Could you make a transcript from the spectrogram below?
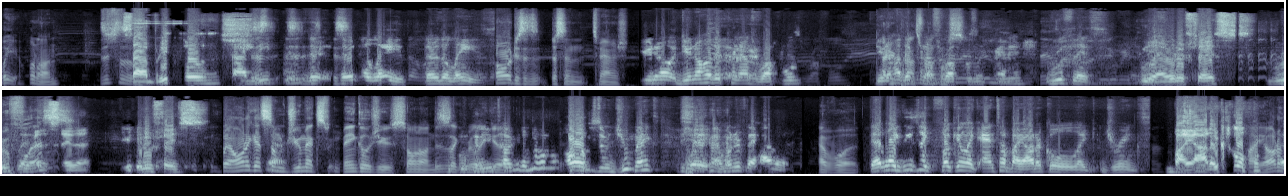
Wait, hold on. Is this just? sabritos. Is this- these- they're, is- they're the lays. They're the lays. Oh, just in, just in Spanish. Do you know? Do you know how they pronounce ruffles? Do Do you know How how they pronounce pronounce Ruffles in Spanish? Ruthless. Yeah, Ruthless. Roofless? Say that. Ruthless. Wait, I want to get some Jumex mango juice. Hold on, this is like What are really you good. talking about? Oh, some Jumex. Wait, I wonder if they have it. Have what? They have like these like fucking like antibiotical like drinks. Biotical. Biotic? Like, what are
